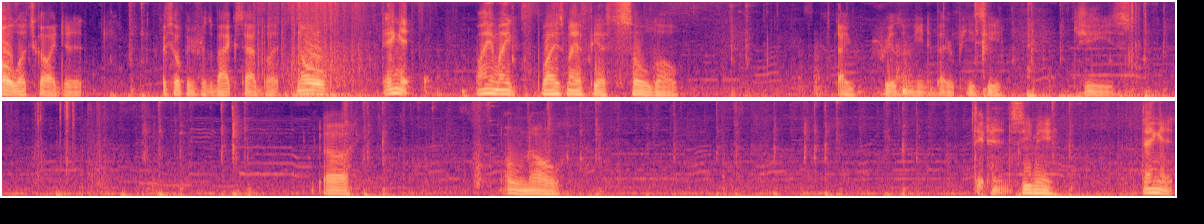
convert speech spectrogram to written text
Oh, let's go. I did it. I was hoping for the backstab, but no. Dang it. Why am I, why is my FPS so low? I really need a better PC. Jeez. Uh. Oh no. They didn't see me. Dang it.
